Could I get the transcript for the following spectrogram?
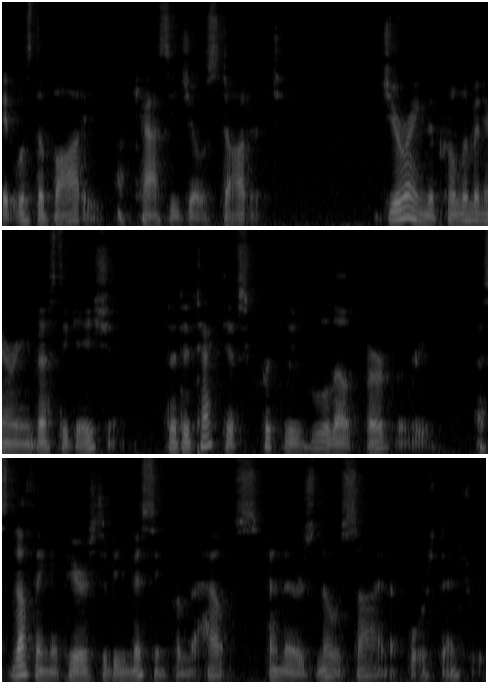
It was the body of Cassie Jo Stoddart. During the preliminary investigation, the detectives quickly rule out burglary, as nothing appears to be missing from the house and there is no sign of forced entry.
